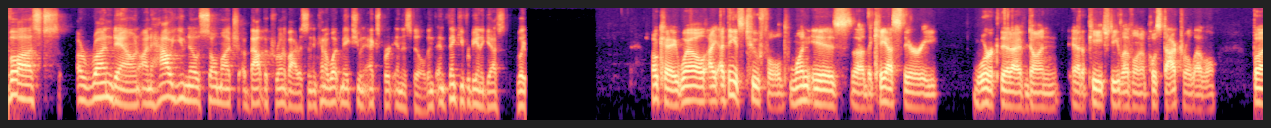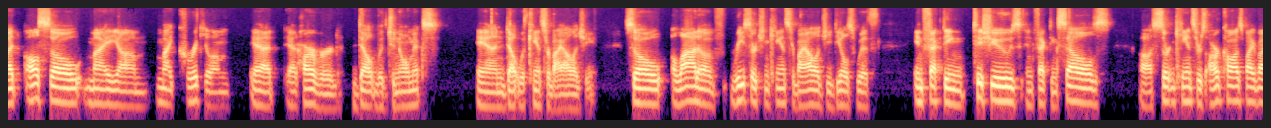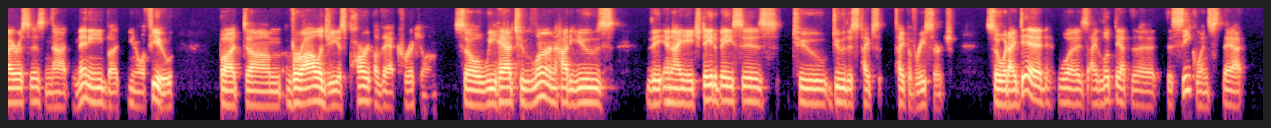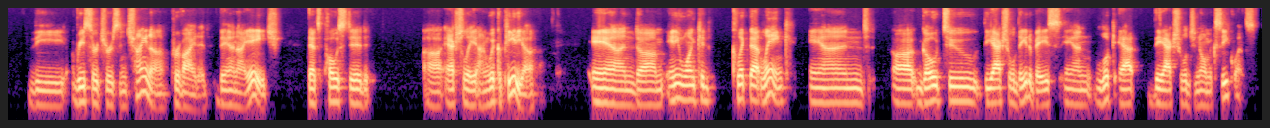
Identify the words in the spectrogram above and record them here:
us a rundown on how you know so much about the coronavirus and kind of what makes you an expert in this field. And, and thank you for being a guest. Really Okay, well, I, I think it's twofold. One is uh, the chaos theory work that I've done at a PhD level and a postdoctoral level, but also my um, my curriculum at at Harvard dealt with genomics and dealt with cancer biology. So a lot of research in cancer biology deals with infecting tissues, infecting cells, uh, certain cancers are caused by viruses, not many, but you know a few. But um, virology is part of that curriculum. So we had to learn how to use the NIH databases to do this types type of research. So what I did was I looked at the the sequence that the researchers in China provided, the NIH, that's posted uh, actually on Wikipedia and um, anyone could click that link and uh, go to the actual database and look at the actual genomic sequence.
